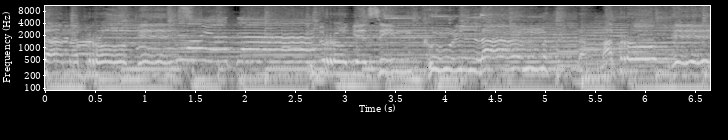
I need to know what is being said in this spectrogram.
למה ברוגז? לא יודעת. ברוגז עם כולם. למה ברוגז?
